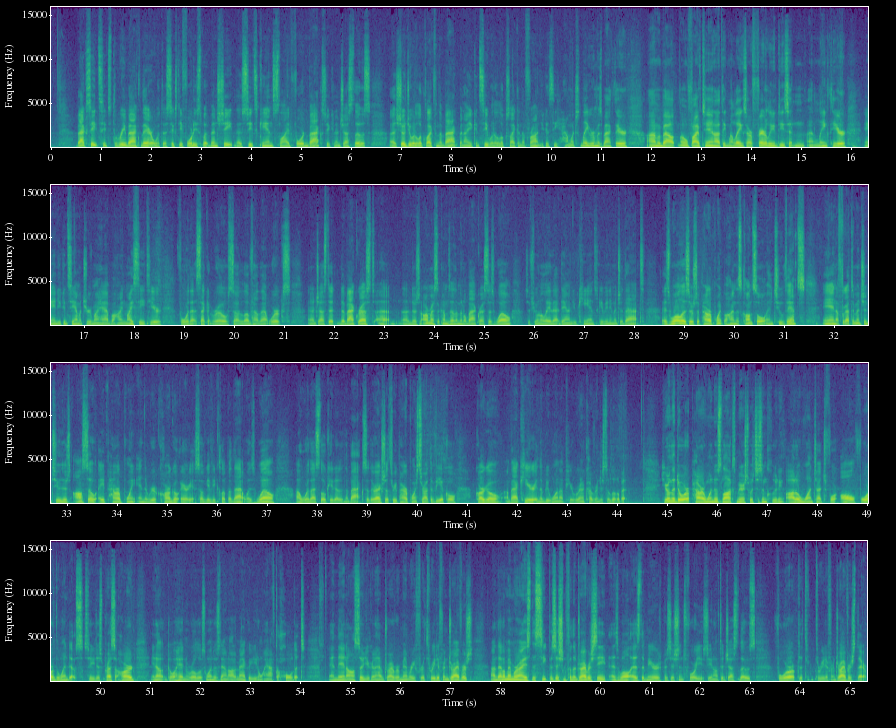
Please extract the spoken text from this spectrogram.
Back seat seats three back there with a 60-40 split bench seat. Those seats can slide forward and back, so you can adjust those. I uh, showed you what it looked like from the back, but now you can see what it looks like in the front. You can see how much leg room is back there. I'm about, oh, 5'10". I think my legs are fairly decent in, in length here, and you can see how much room I have behind my seats here for that second row. So I love how that works and adjust it. The backrest, uh, uh, there's an armrest that comes out of the middle backrest as well. So if you want to lay that down, you can. So give you an image of that as well as there's a power point behind this console and two vents. And I forgot to mention too, there's also a power point in the rear cargo area. So I'll give you a clip of that as well, uh, where that's located in the back. So there are actually three power points throughout the vehicle. Cargo back here, and there'll be one up here we're going to cover in just a little bit. Here on the door, power windows, locks, mirror switches, including auto one touch for all four of the windows. So you just press it hard, you know, go ahead and roll those windows down automatically. You don't have to hold it. And then also you're going to have driver memory for three different drivers. And that'll memorize the seat position for the driver's seat as well as the mirror positions for you. So you don't have to adjust those for up to th three different drivers there.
